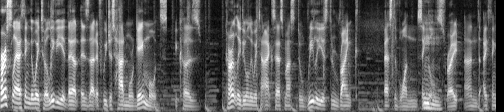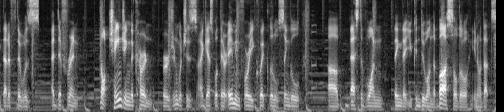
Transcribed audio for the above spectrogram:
personally, I think the way to alleviate that is that if we just had more game modes, because currently the only way to access Master Duel really is through ranked best of one singles, right? And I think that if there was a different, not changing the current version, which is I guess what they're aiming for, a quick little single uh, best of one thing that you can do on the bus, although, you know, that's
